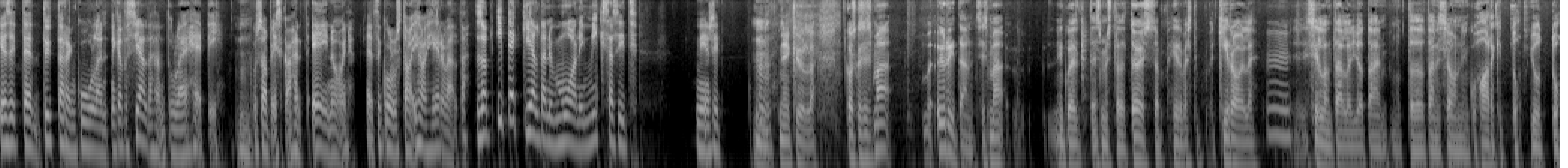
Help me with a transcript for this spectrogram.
ja sitten tyttären kuulen, niin kato sieltähän tulee heti, mm. kun sapiskaa hänet, ei noin. Että se kuulostaa ihan hirveältä. Sä oot itse kieltänyt mua, niin miksi sä sit, niin sit, Mm. Niin kyllä. Koska siis mä mä yritän, siis mä niin kuin esimerkiksi täällä töissä hirveästi kiroille. Mm. Silloin täällä on jotain, mutta tota, niin se on niin kuin harkittu juttu.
